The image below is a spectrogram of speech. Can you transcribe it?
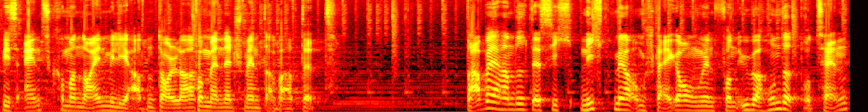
bis 1,9 Milliarden Dollar vom Management erwartet. Dabei handelt es sich nicht mehr um Steigerungen von über 100 Prozent,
